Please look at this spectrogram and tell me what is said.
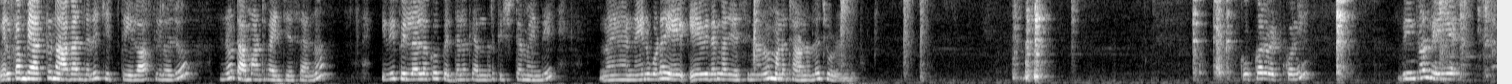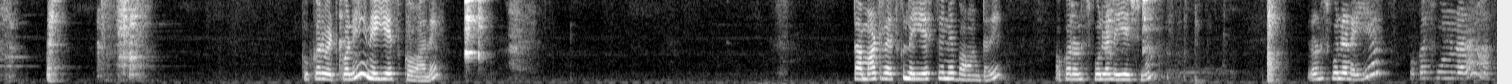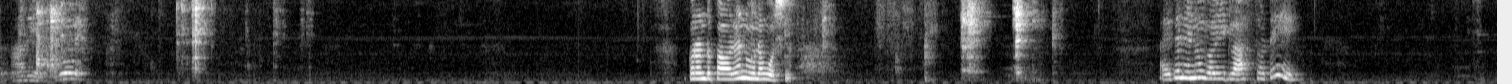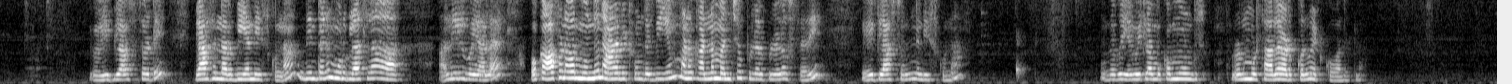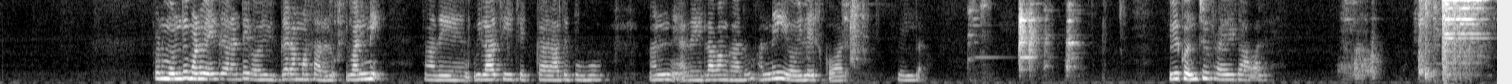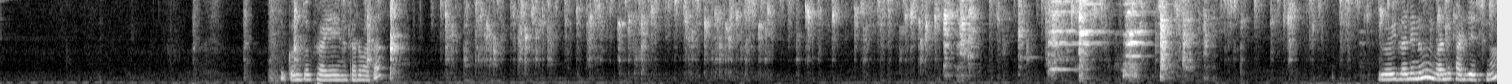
Welcome back to Naganjali చిట్టి loss ఈరోజు నేను టమాటా రైస్ చేశాను. ఇది పిల్లలకు పెద్దలకి అందరికి ఇష్టమైంది. నేను కూడా ఏ ఏ విధంగా చేసినానో మన ఛానల్లో చూడండి. కుక్కర్ పెట్టుకొని దీంట్లో నెయ్యి కుక్కర్ పెట్టుకొని నెయ్యి వేసుకోవాలి. టమాటా రైస్కు నెయ్యి వేస్తేనే బాగుంటుంది. ఒక రెండు స్పూన్ల నెయ్యి వేసిన. రెండు స్పూన్ల నెయ్యి ఒక స్పూన్ అది నూనె. ఒక రెండు పావుల నూనె పోసిన. అయితే నేను ఇగో ఈ గ్లాస్ తోటి ఈ గ్లాస్ తోటి గ్లాసున్నర బియ్యం తీసుకున్నా. దీంతో మూడు గ్లాసుల నీళ్ళు పోయాలి. ఒక హాఫ్ అన్ అవర్ ముందు నానబెట్టుకుంటే బియ్యం మనకు అన్నం మంచిగా పుల్లలు పుల్లలు వస్తుంది. ఈ గ్లాస్ నేను తీసుకున్నా. ఇంకా బియ్యం ఇట్లా ఒక మూడు రెండు మూడు సార్లు కడుక్కొని పెట్టుకోవాలి ఇట్లా. ఇప్పుడు ముందు మనం ఏం చేయాలంటే ఈ గరం మసాలాలు ఇవన్నీ అది ఇలాచి చెక్క రాతి పువ్వు అన్నీ అదే లవంగాలు అన్నీ ఆయిల్ వేసుకోవాలి నెయ్యిలో. ఇవి కొంచెం ఫ్రై కావాలి. ఇవి కొంచెం ఫ్రై అయిన తర్వాత ఇగో ఇట్లా నేను ఇవన్నీ కట్ చేసిన.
